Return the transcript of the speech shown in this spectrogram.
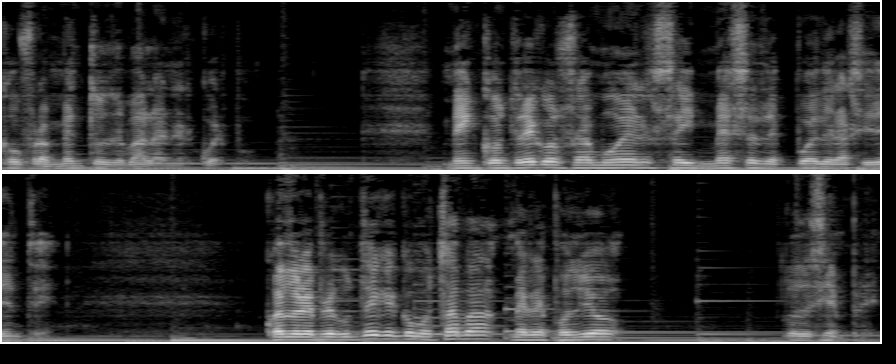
con fragmentos de bala en el cuerpo. Me encontré con Samuel seis meses después del accidente. Cuando le pregunté que cómo estaba, me respondió lo de siempre.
